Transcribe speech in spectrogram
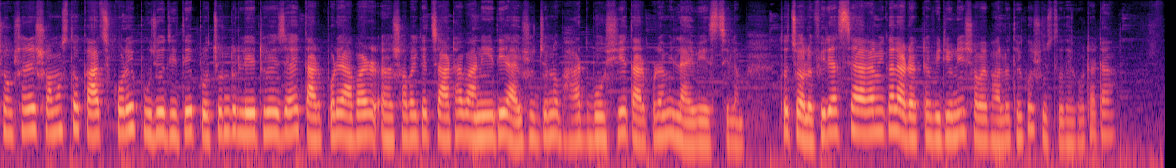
সংসারের সমস্ত কাজ করে পুজো দিতে প্রচণ্ড লেট হয়ে যায়। তারপরে আবার সবাইকে চাটা বানিয়ে দিয়ে আয়ুষের জন্য ভাত বসিয়ে তারপরে আমি লাইভে এসেছিলাম। তো চলো ফিরে আসছে আগামীকাল আরও একটা ভিডিও নিয়ে। সবাই ভালো থেকো, সুস্থ থেকো, টাটা।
